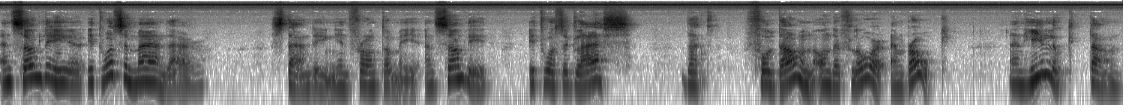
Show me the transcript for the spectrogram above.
and suddenly uh, it was a man there standing in front of me, and suddenly it was a glass that fell down on the floor and broke. And he looked down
